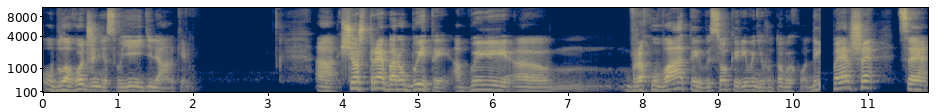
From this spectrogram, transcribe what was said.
облагодження своєї ділянки. Що ж треба робити, аби е, врахувати високий рівень ґрунтових вод? Перше, це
